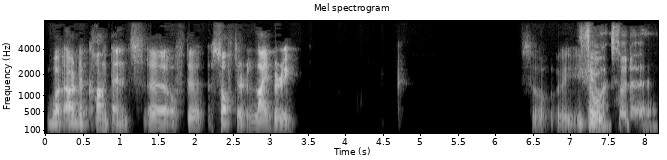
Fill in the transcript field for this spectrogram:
what are the contents of the software library so so, you... so the,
